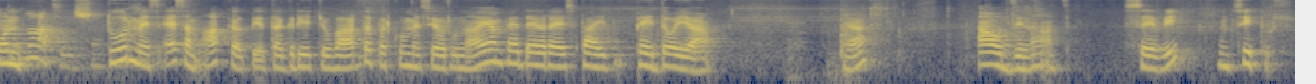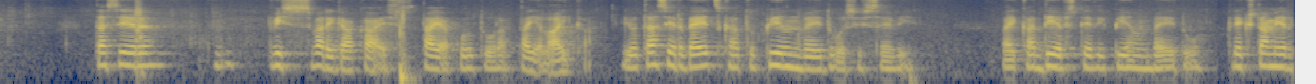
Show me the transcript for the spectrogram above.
Un- ir. Tur mēs esam atkal pie tā grieķu vārda, par ko mēs jau runājām pēdējo reizi, peidojā. Ja? Audzināt sevi un citus. Tas ir vissvarīgākais tajā kultūrā, tajā laikā. Jo tas ir veids, kā tu pilnveidosi sevi, vai kā Dievs tevi pilnveido. Priekš tam ir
